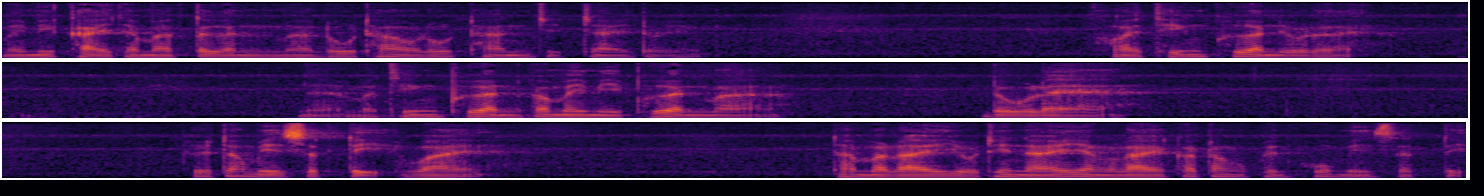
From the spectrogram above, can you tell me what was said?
ไม่มีใครจะมาเตือนมารู้เท่ารู้ทันจิตใจตัวเอง คอยทิ้งเพื่อนอยู่เรื่อยนะมาทิ้งเพื่อนก็ไม่มีเพื่อนมาดูแล คือต้องมีสติไว้ทำอะไรอยู่ที่ไหนอย่างไรก็ต้องเป็นผู้มีสติ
